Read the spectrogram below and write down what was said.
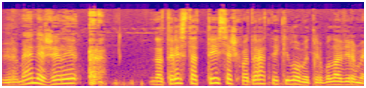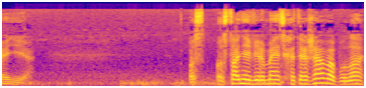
Вірмени жили на 300 тисяч квадратних кілометрів була Вірменія. Ос- Остання вірменська держава була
